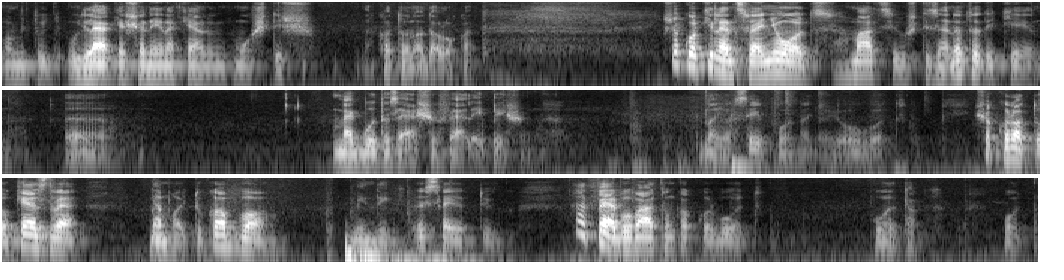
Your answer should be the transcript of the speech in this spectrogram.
amit úgy, úgy lelkesen énekelünk most is, a katonadalokat. És akkor 98. március 15-én meg volt az első fellépésünk. Nagyon szép volt, nagyon jó volt. És akkor attól kezdve nem hagytuk abba, mindig összejöttünk. Hát verbováltunk, akkor volt, voltak, volt,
